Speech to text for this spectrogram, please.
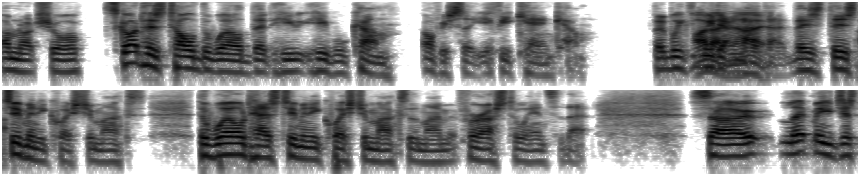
I'm not sure. Scott has told the world that he he will come, obviously, if he can come. But we, I we don't don't know. know. that. There's there's too many question marks. The world has too many question marks at the moment for us to answer that. So let me just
